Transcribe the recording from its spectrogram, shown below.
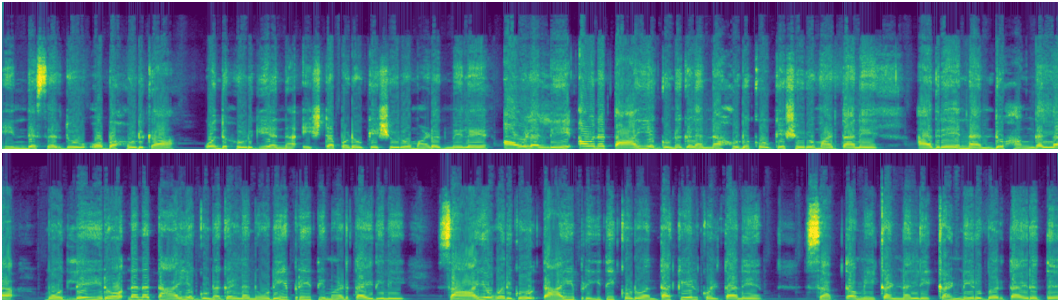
ಹಿಂದೆ ಸರಿದು ಒಬ್ಬ ಹುಡುಗ ಒಂದು ಹುಡುಗಿಯನ್ನ ಇಷ್ಟಪಡೋಕೆ ಶುರು ಮಾಡಾದ್ಮೇಲೆ ಅವಳಲ್ಲಿ ಅವನ ತಾಯಿಯ ಗುಣಗಳನ್ನ ಹುಡುಕೋಕೆ ಶುರು ಮಾಡ್ತಾನೆ. ಆದ್ರೆ ನಂದು ಹಂಗಲ್ಲ. ಮೊದ್ಲೇ ಇರೋ ನನ್ನ ತಾಯಿಯ ಗುಣಗಳನ್ನ ನೋಡಿ ಪ್ರೀತಿ ಮಾಡ್ತಾ ಇದ್ದೀನಿ. ಸಾಯೋವರೆಗೂ ತಾಯಿ ಪ್ರೀತಿ ಕೊಡು ಅಂತ ಕೇಳ್ಕೊಳ್ತಾನೆ. ಸಪ್ತಮಿ ಕಣ್ಣಲ್ಲಿ ಕಣ್ಣೀರು ಬರ್ತಾ ಇರುತ್ತೆ.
